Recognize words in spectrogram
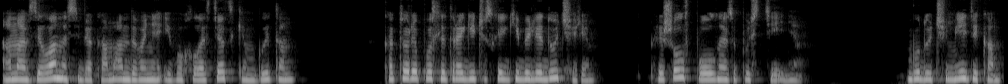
Она взяла на себя командование его холостяцким бытом, который после трагической гибели дочери пришел в полное запустение. Будучи медиком,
